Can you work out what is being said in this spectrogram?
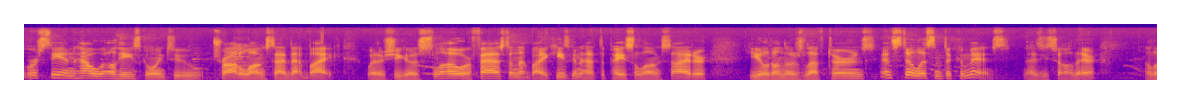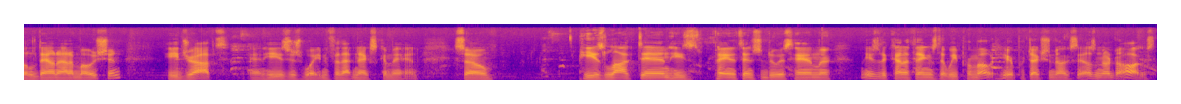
we're seeing how well he's going to trot alongside that bike. Whether she goes slow or fast on that bike, he's going to have to pace alongside her, yield on those left turns, and still listen to commands. As you saw there, a little down out of motion, he dropped, and he's just waiting for that next command. So he is locked in, he's paying attention to his handler. These are the kind of things that we promote here at Protection Dog Sales and our dogs.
